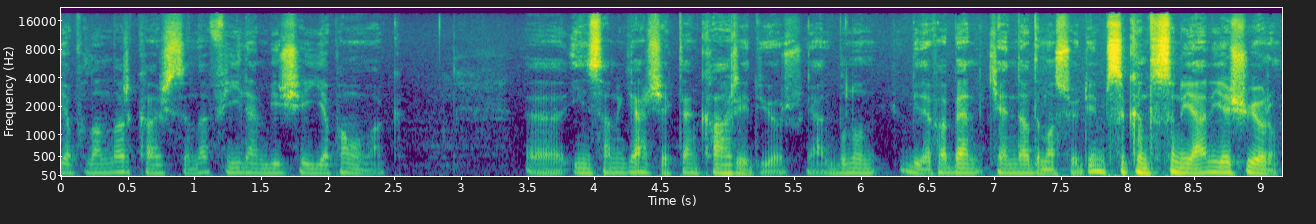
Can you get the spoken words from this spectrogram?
yapılanlar karşısında fiilen bir şey yapamamak e, insanı gerçekten kahrediyor. Yani bunun bir defa ben kendi adıma söyleyeyim sıkıntısını yani yaşıyorum.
